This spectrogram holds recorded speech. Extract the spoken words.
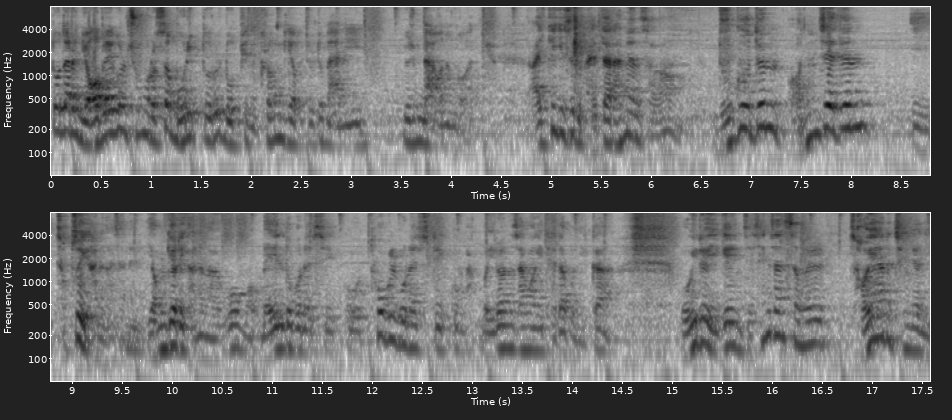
또 다른 여백을 줌으로써 몰입도를 높이는 그런 기업들도 많이 요즘 나오는 것 같아요. IT 기술이 발달하면서 누구든 언제든 이 접속이 가능 하잖아요. 연결이 가능하고 뭐 메일도 보낼 수 있고 톡을 보낼 수도 있고 막 뭐 이런 상황이 되다 보니까 오히려 이게 이제 생산성을 저해하는 측면이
